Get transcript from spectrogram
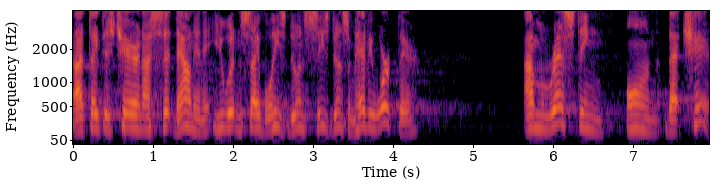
I take this chair and I sit down in it, you wouldn't say, Boy, he's doing, he's doing some heavy work there. I'm resting on that chair.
